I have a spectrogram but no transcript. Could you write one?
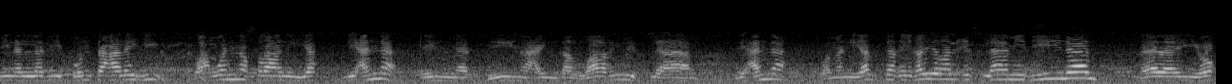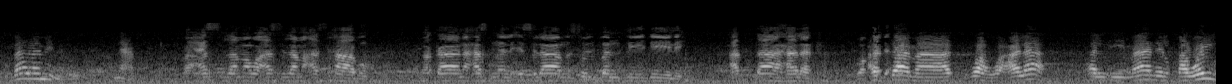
من الذي كنت عليه وهو النصرانية. لأن إن الدين عند الله الإسلام. لأن ومن يبتغي غير الإسلام دينا فلن يقبل منه. نعم. فأسلم وأسلم أصحابه فكان حسن الإسلام سلبا في دينه حتى هلك. وقد حتى مات وهو على الإيمان القوي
